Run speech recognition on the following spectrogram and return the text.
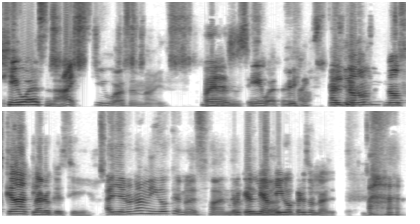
he was nice. He wasn't nice. bueno, eso sí. He wasn't nice. El Ayer, Tom nos queda claro que sí, ayer un amigo que no es fan de porque es mi amigo personal.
